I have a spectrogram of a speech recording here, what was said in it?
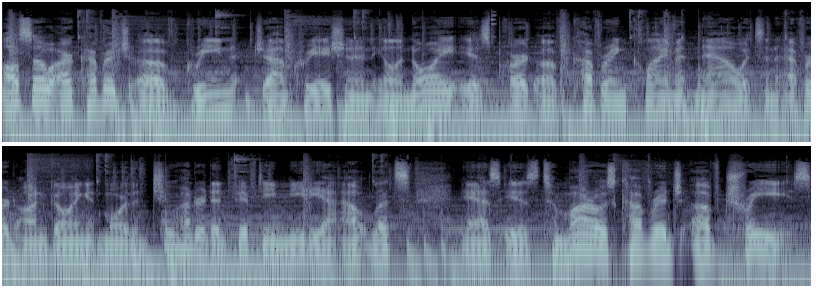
Also, our coverage of green job creation in Illinois is part of Covering Climate Now. It's an effort ongoing at more than 250 media outlets, as is tomorrow's coverage of trees.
